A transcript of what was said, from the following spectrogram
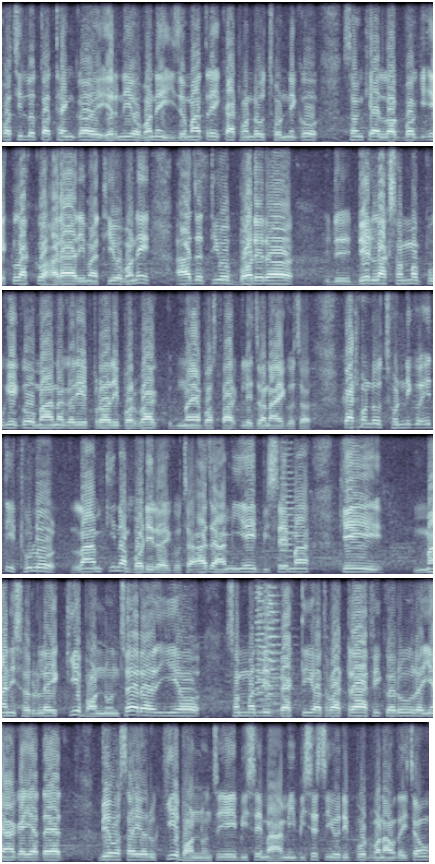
पछिल्लो तथ्याङ्क हेर्ने हो भने हिजो मात्रै काठमाडौँ छोड्नेको सङ्ख्या लगभग एक लाखको हाराहारीमा थियो भने आज त्यो बढेर डेढ लाखसम्म पुगेको महानगरीय प्रहरी प्रभाग नयाँ बस पार्कले जनाएको छ। काठमाडौँ छोड्नेको यति ठुलो लाम किन बढिरहेको छ? आज हामी यही विषयमा केही मानिसहरूलाई के भन्नुहुन्छ र यो सम्बन्धित व्यक्ति अथवा ट्राफिकहरू र यहाँका यातायात व्यवसायीहरू के भन्नुहुन्छ? यही विषयमा हामी विशेष यो रिपोर्ट बनाउँदैछौँ।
